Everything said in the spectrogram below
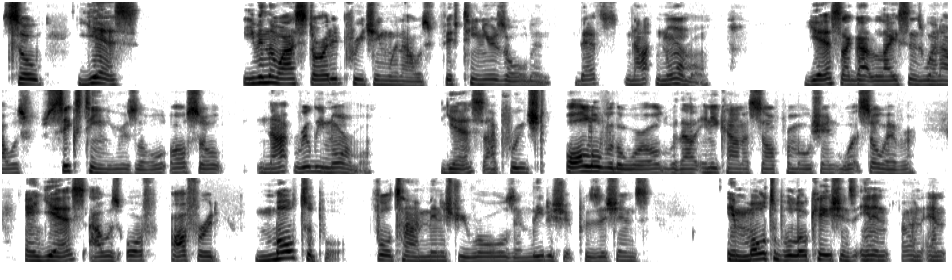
So, yes, even though I started preaching when I was 15 years old, and that's not normal. Yes, I got licensed when I was 16 years old, also not really normal. Yes, I preached all over the world without any kind of self promotion whatsoever. And yes, I was off- offered multiple full time ministry roles and leadership positions in multiple locations in and, and,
